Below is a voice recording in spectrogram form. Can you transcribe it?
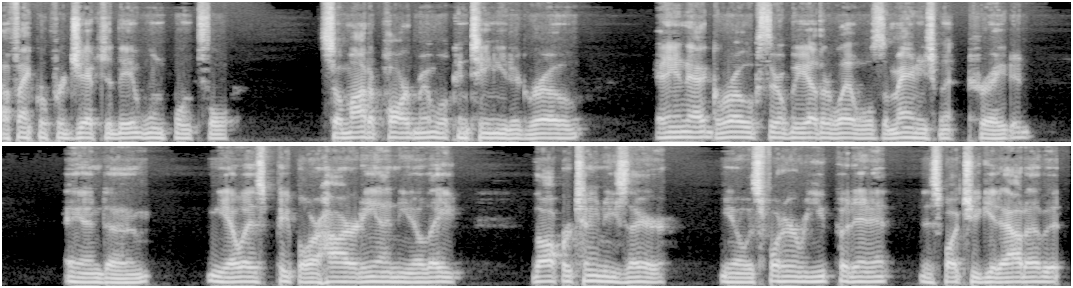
I think we're projected to be at 1.4. So my department will continue to grow. And in that growth, there'll be other levels of management created. And, um, you know, as people are hired in, you know, they, the opportunity's there. You know, it's whatever you put in it, it's what you get out of it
